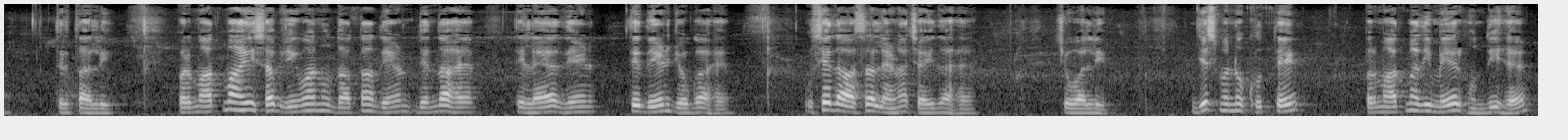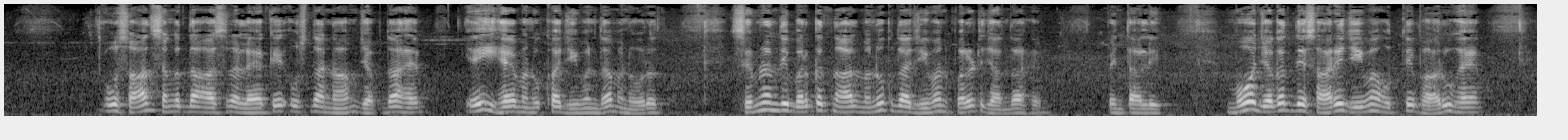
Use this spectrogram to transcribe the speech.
43 ਪਰਮਾਤਮਾ ਹੀ ਸਭ ਜੀਵਾਂ ਨੂੰ ਦਾਤਾਂ ਦੇਣ, ਦਿੰਦਾ ਹੈ ਤੇ ਲੈ ਦੇਣ ਤੇ ਦੇਣ ਜੋਗਾ ਹੈ। ਉਸੇ ਦਾ ਆਸਰਾ ਲੈਣਾ ਚਾਹੀਦਾ ਹੈ। 44 ਜਿਸ ਮਨੁੱਖ ਉਤੇ ਪਰਮਾਤਮਾ ਦੀ ਮਿਹਰ ਹੁੰਦੀ ਹੈ, ਉਹ ਸਾਧ ਸੰਗਤ ਦਾ ਆਸਰਾ ਲੈ ਕੇ ਉਸ ਦਾ ਨਾਮ ਜਪਦਾ ਹੈ। ਇਹੀ ਹੈ ਮਨੁੱਖਾ ਜੀਵਨ ਦਾ ਮਨੋਰਥ। ਸਿਮਰਨ ਦੀ ਬਰਕਤ ਨਾਲ ਮਨੁੱਖ ਦਾ ਜੀਵਨ ਪਲਟ ਜਾਂਦਾ ਹੈ। 45 ਮੋਹ ਜਗਤ ਦੇ ਸਾਰੇ ਜੀਵਾਂ ਉੱਤੇ ਭਾਰੂ ਹੈ।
